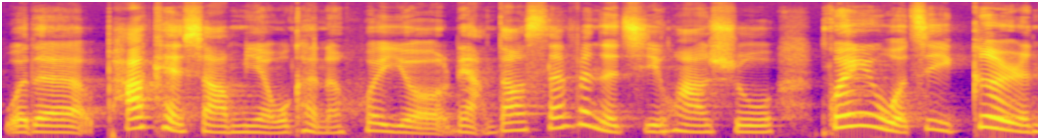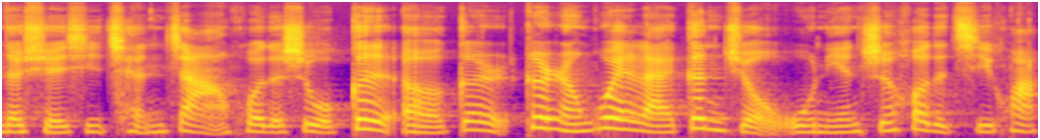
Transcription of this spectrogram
我的 Pocket 上面，我可能会有两到三份的计划书，关于我自己个人的学习成长，或者是我个呃个个人未来更久五年之后的。计划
